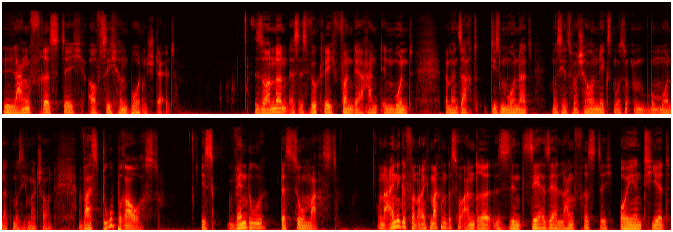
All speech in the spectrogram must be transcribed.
langfristig auf sicheren Boden stellt sondern es ist wirklich von der Hand in den Mund. Wenn man sagt, diesen Monat muss ich jetzt mal schauen, nächsten Monat muss ich mal schauen. Was du brauchst, ist, wenn du das so machst, Und einige von euch machen das so, andere sind sehr, sehr langfristig orientiert.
